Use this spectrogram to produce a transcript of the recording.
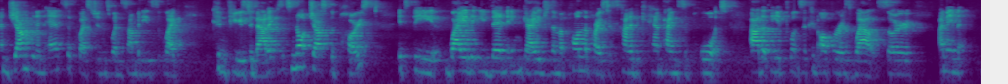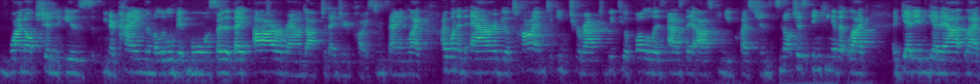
and jump in and answer questions when somebody's like confused about it because it's not just the post it's the way that you then engage them upon the post. It's kind of the campaign support uh, that the influencer can offer as well. So i mean one option is you know paying them a little bit more so that they are around after they do post and saying like i want an hour of your time to interact with your followers as they're asking you questions. It's not just thinking of it like a get in get out like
